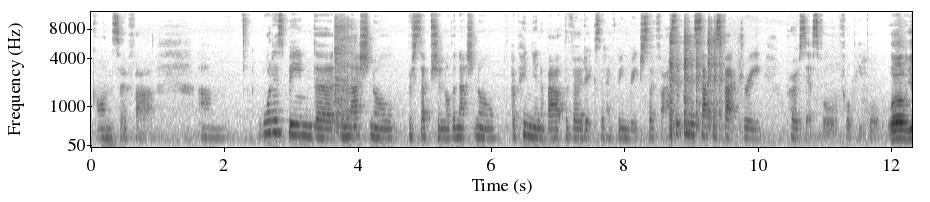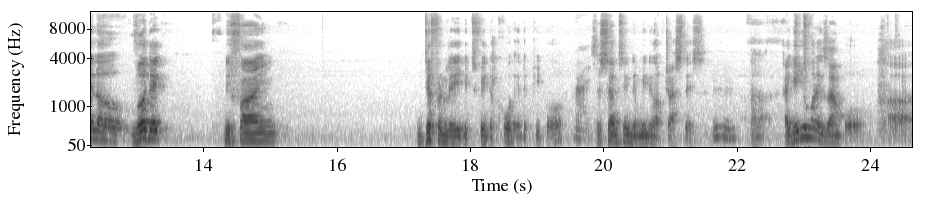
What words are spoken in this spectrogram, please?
gone so far, um, what has been the, the national reception or the national opinion about the verdicts that have been reached so far? Has it been a satisfactory process for, for people? Well, you know, verdict define differently between the court and the people. Right. It's the same thing, the meaning of justice. Mm-hmm. Uh, I give you one example. Uh,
